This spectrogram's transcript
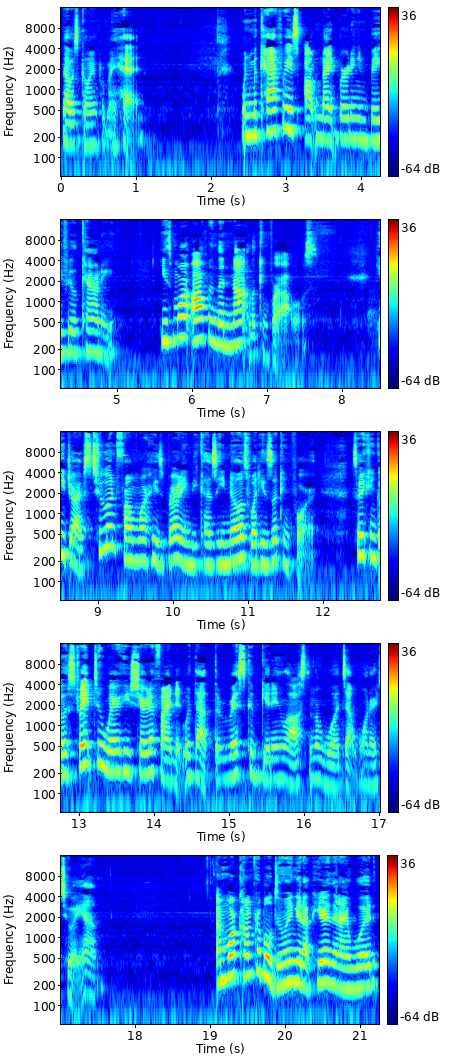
that was going for my head. When McCaffrey is out night birding in Bayfield County, he's more often than not looking for owls. He drives to and from where he's birding because he knows what he's looking for, so he can go straight to where he's sure to find it without the risk of getting lost in the woods at 1 or 2 a.m. I'm more comfortable doing it up here than I would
